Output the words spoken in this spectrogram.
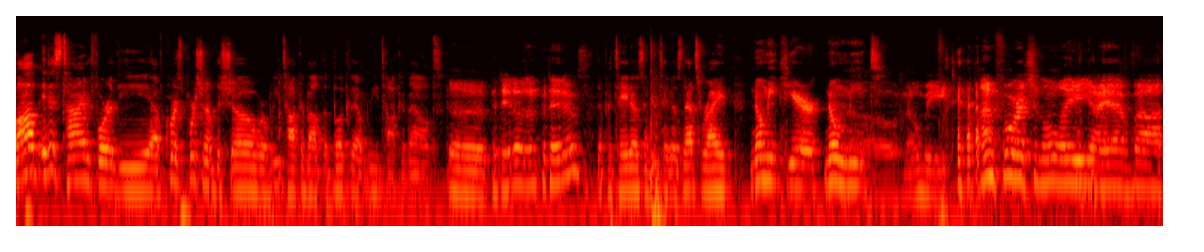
Bob, it is time for the, of course, portion of the show where we talk about the book that we talk about. The potatoes and potatoes. The potatoes and potatoes. That's right. No meat here. No meat. Oh, no meat. Unfortunately, I have uh,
